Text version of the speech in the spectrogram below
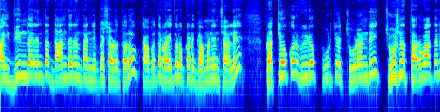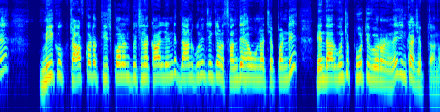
ఆ దీని ధర ఎంత దాని ధర ఎంత అని చెప్పేసి అడుగుతారు. కాకపోతే రైతులు ఒక్కటి గమనించాలి. ప్రతి ఒక్కరు వీడియో పూర్తిగా చూడండి. చూసిన తర్వాతనే మీకు చాఫ్ కటర్ తీసుకోవాలనిపించిన కాల్ చేయండి. దాని గురించి ఇంకేమైనా సందేహం ఉన్నా చెప్పండి. నేను దాని గురించి పూర్తి వివరణ అనేది ఇంకా చెప్తాను.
